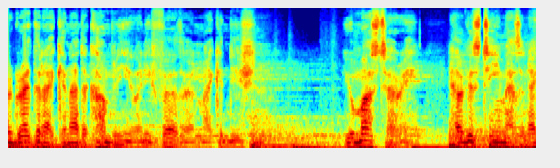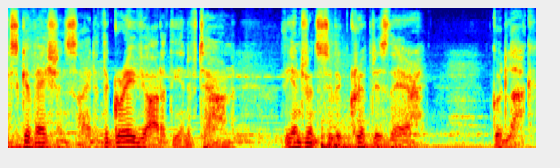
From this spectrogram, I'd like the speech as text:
Regret that I cannot accompany you any further in my condition. You must hurry. Helga's team has an excavation site at the graveyard at the end of town. The entrance to the crypt is there. Good luck.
